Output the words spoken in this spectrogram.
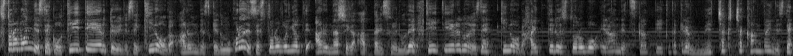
ストロボにですねこう TTL というですね機能があるんですけどもこれはですねストロボによってあるなしがあったりするので TTL のですね機能が入ってるストロボを選んで使ってていただければめちゃくちゃ簡単にですね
